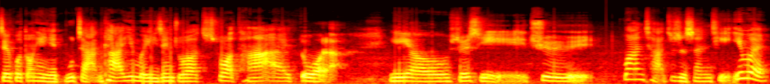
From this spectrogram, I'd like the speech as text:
结果当然也不展开，因为已经主要说太多了。也要学习去观察自己身体，因为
